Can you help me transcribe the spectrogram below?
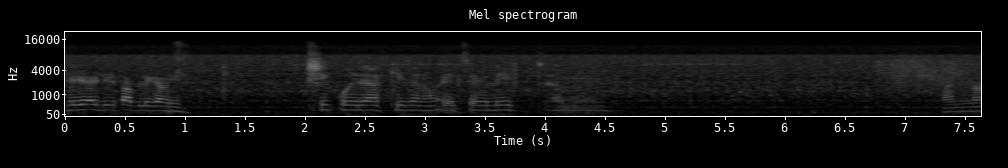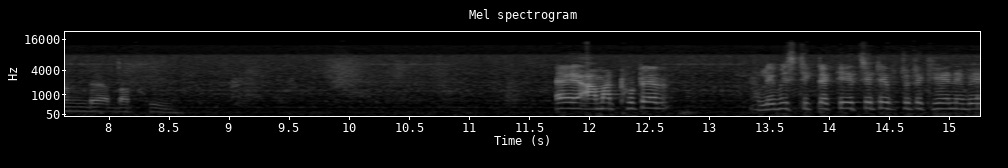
সেই আইডির পাবলিক আমি। সে কইরা কি জানো এক্স লিফট হান্নান্ডা বাপ্পি এই আমার ঠোঁটের লিপস্টিকটা কে চেটে চেটে খেয়ে নেবে?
